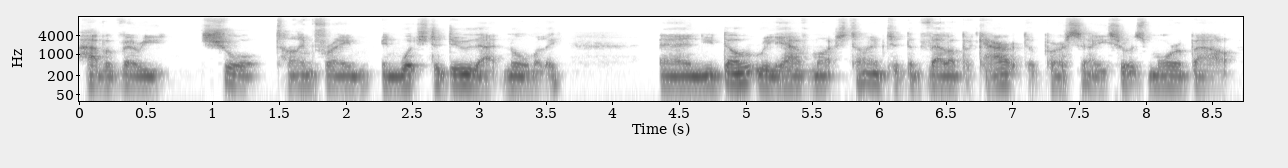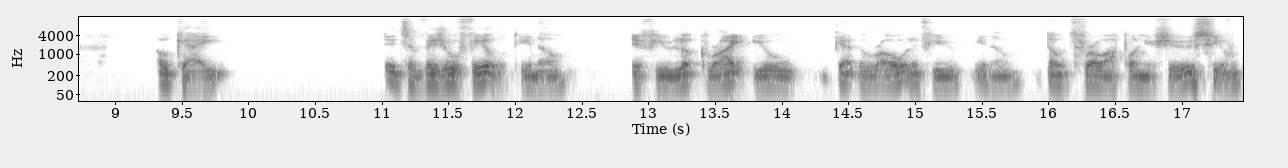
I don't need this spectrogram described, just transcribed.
have a very short time frame in which to do that normally and you don't really have much time to develop a character per se so it's more about okay it's a visual field you know if you look right, you'll get the role. If you you know don't throw up on your shoes, you'll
